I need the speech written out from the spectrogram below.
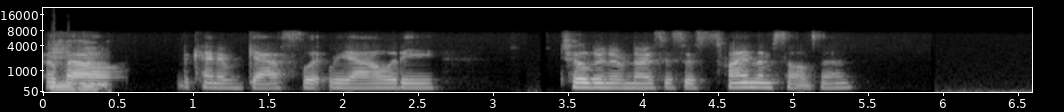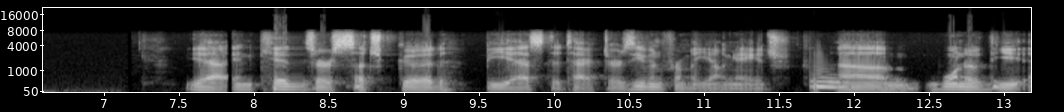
about mm-hmm. the kind of gaslit reality children of narcissists find themselves in. Yeah, and kids are such good BS detectors, even from a young age. Mm-hmm. Um, one of the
